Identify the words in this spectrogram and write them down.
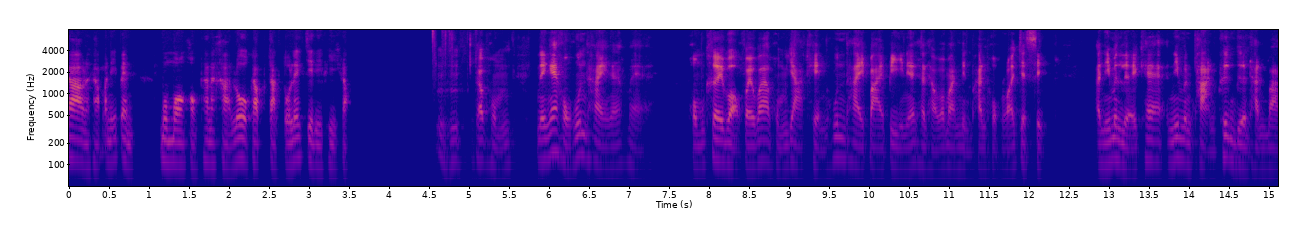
-19 นะครับ อันนี้เป็นมุมมองของธนาคารโลกครับจากตัวเลข GDP ครับครับผมในแง่ของหุ้นไทยนะแหมผมเคยบอกไปว่าผมอยากเห็นหุ้นไทยปลายปีนี้แถวๆประมาณ 1,670 อันนี้มันเหลือแค่อันนี้มันผ่านครึ่งเดือนธันวา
